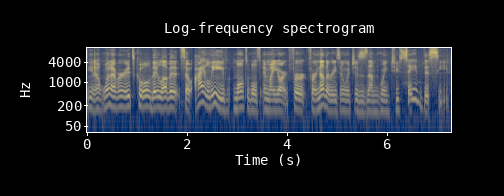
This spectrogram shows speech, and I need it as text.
you know, whatever, it's cool, they love it. So I leave multiples in my yard for, for another reason, which is I'm going to save this seed.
